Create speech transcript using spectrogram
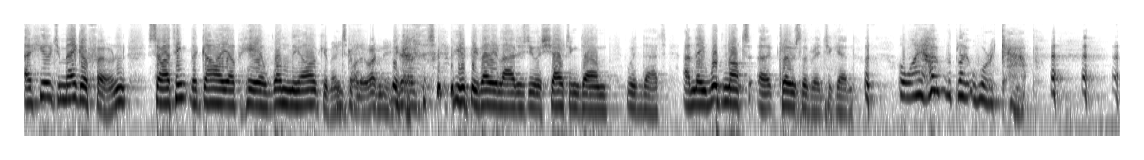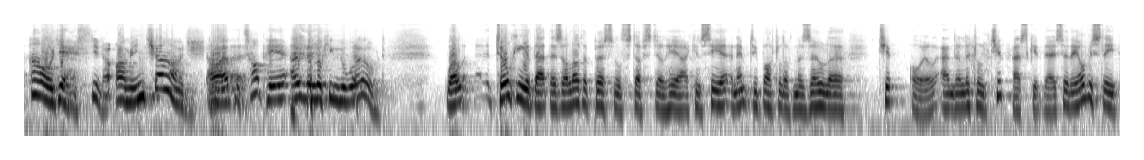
a huge megaphone. So I think the guy up here won the argument. He's got to, hadn't he? You'd be very loud as you were shouting down with that. And they would not uh, close the bridge again. oh, I hope the bloke wore a cap. oh, yes, you know, I'm in charge. I'm oh, at the top here, overlooking the world. Well, talking of that, there's a lot of personal stuff still here. I can see an empty bottle of Mazola chip oil and a little chip basket there. So they obviously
